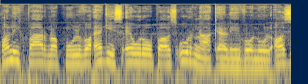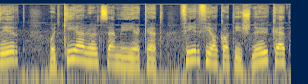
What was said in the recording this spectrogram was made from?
alig pár nap múlva egész Európa az urnák elé vonul azért, hogy kijelölt személyeket, férfiakat és nőket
